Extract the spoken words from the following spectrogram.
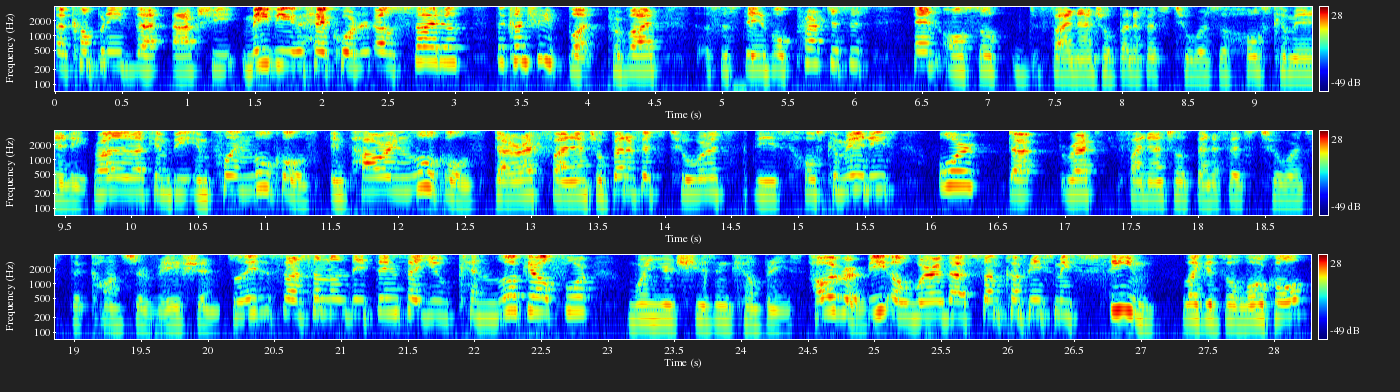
a company that actually may be headquartered outside of the country but provide sustainable practices and also financial benefits towards the host community. Rather, that can be employing locals, empowering locals, direct financial benefits towards these host communities, or direct financial benefits towards the conservation. So these are some of the things that you can look out for when you're choosing companies. However, be aware that some companies may seem like it's a local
